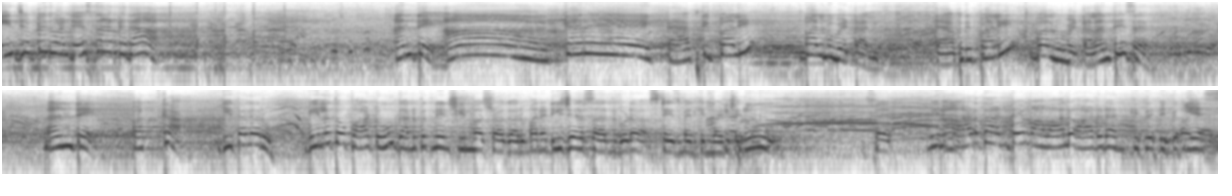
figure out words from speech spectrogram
మీరు చెప్పేది వాళ్ళు చేస్తున్నారు కదా. అంతే. ఆ ట్యాప్ తిప్పాలి బల్బు పెట్టాలి. ట్యాప్ తిప్పాలి బల్బు పెట్టాలి. అంతే సార్. అంతే. పక్కా. గీత గారు వీళ్ళతో పాటు గణపతి నేను శ్రీనివాసరావు గారు మన డీజేఆర్ సార్ని కూడా స్టేజ్ మీదకి ఇన్వైట్ ఇప్పుడు చేద్దాం. సార్ మీరు ఆడతా అంటే మా వాళ్ళు ఆడడానికి రెడీగా ఎస్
